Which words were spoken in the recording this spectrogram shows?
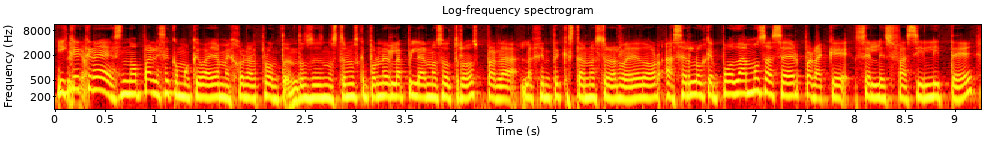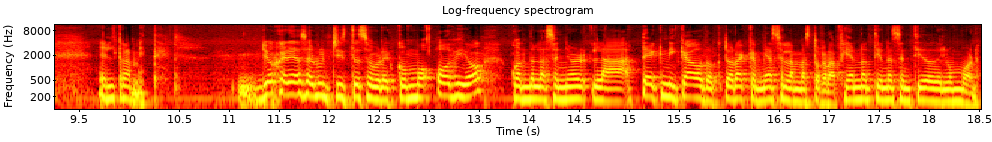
¿Y qué crees? No parece como que vaya a mejorar pronto. Entonces nos tenemos que poner la pila nosotros para la gente que está a nuestro alrededor, hacer lo que podamos hacer para que se les facilite el trámite. Yo quería hacer un chiste sobre cómo odio cuando la señora, la técnica o doctora que me hace la mastografía no tiene sentido del humor.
